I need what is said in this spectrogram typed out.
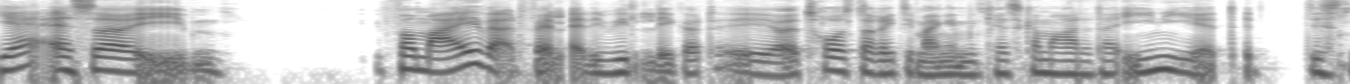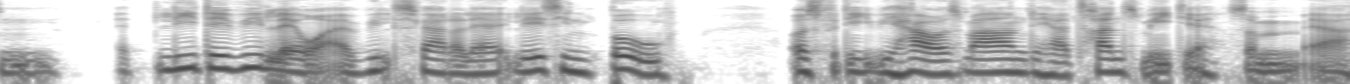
Ja, altså øh, for mig i hvert fald er det vildt lækkert, øh, og jeg tror også, der er rigtig mange af mine klassekammerater, der er enige i, at, at, det er sådan, at lige det, vi laver, er vildt svært at læse i en bog. Også fordi vi har også meget om det her transmedia, som er,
